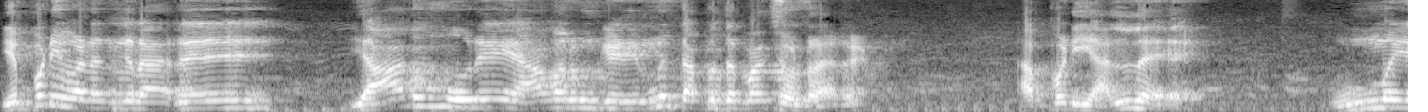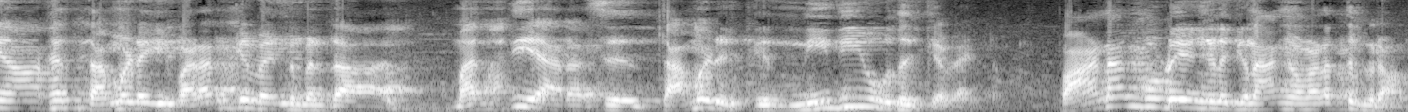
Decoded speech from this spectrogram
எப்படி வளர்க்கிறாரு? யாரும் ஒரே யாவரும் கேள்வின்னு தப்பு தப்பா சொல்றாரு. அப்படி அல்ல. உண்மையாக தமிழை வளர்க்க வேண்டும் என்றால் மத்திய அரசு தமிழுக்கு நிதி ஒதுக்க வேண்டும். பணம் கொடு எங்களுக்கு நாங்க வளர்த்துக்கிறோம்.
